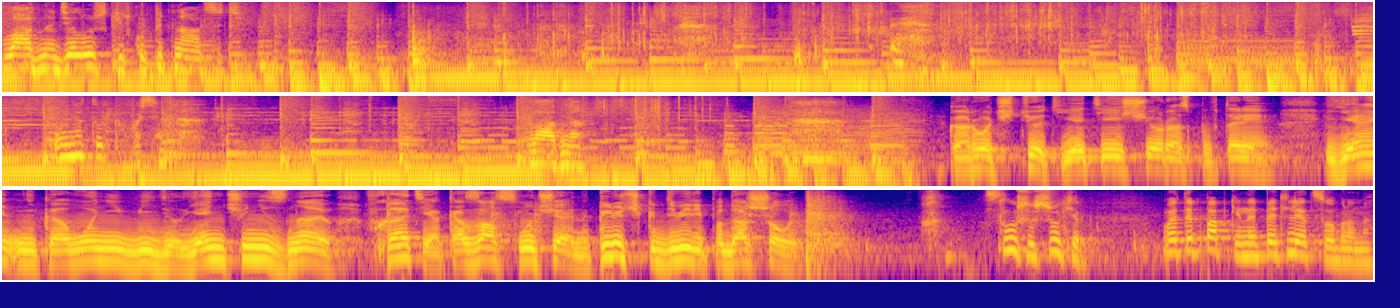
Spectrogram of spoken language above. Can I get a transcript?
Ладно, делаю скидку 15. У меня только восемь. Ладно. Короче, тетя, я тебе еще раз повторяю. Я никого не видел, я ничего не знаю. В хате оказался случайно. Ключик от двери подошел. Слушай, Шухер, в этой папке на пять лет собрано.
